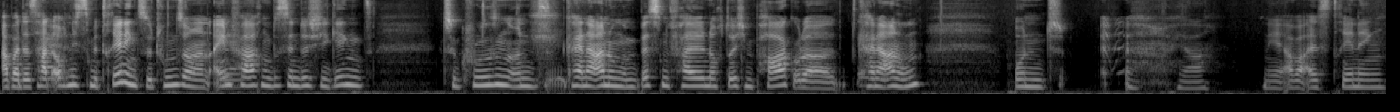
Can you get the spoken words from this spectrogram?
Aber das hat Geil. auch nichts mit Training zu tun, sondern einfach ein bisschen durch die Gegend zu cruisen und keine Ahnung, im besten Fall noch durch den Park oder keine Ja. Ahnung. Und äh, ja, nee, aber als Training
